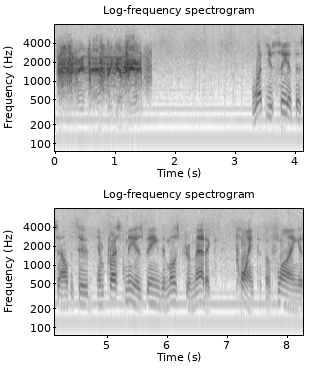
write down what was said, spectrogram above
Fantastic up here. What you see at this altitude impressed me as being the most dramatic point of flying at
